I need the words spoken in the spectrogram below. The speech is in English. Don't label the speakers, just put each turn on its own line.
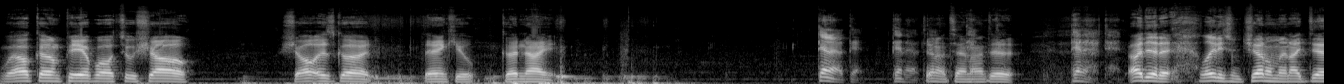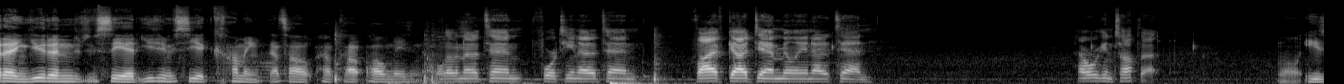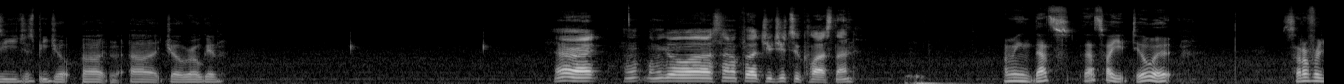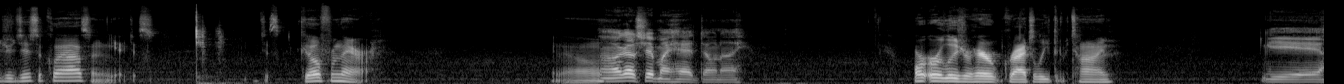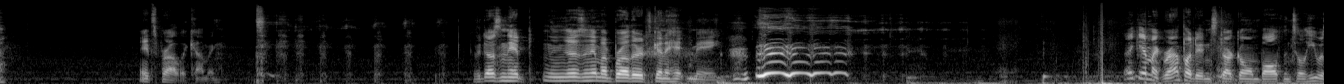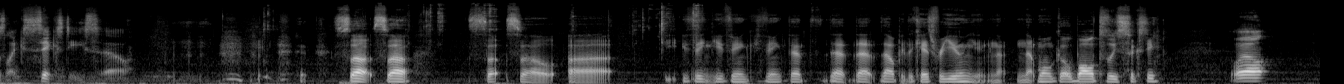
Welcome, people, to show. Show is good. Thank you. Good night.
10 out of 10. 10 out of 10.
10 out of 10. I did it.
10 out of 10.
I did it. Ladies and gentlemen, I did it, and you didn't see it. You didn't see it coming. That's how, how, how, how amazing that was.
11 out of 10. 14 out of 10. 5 goddamn million out of 10. How are we going to top that?
Well, easy. You just be Joe, uh, uh, Joe Rogan.
Alright. Well, let me go uh, sign up for that jujitsu class then.
I mean, that's that's how you do it. Sign up for jujitsu class, and yeah, just just go from there. You know,
Oh, I gotta shave my head, don't I?
or or lose your hair gradually through time.
Yeah. It's probably coming. if it doesn't hit, it doesn't hit my brother, it's gonna hit me. Again, my grandpa didn't start going bald until he was like 60, so.
So so so so uh, you think you think you think that that that that'll be the case for you? You not, not won't go bald till he's sixty.
Well,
